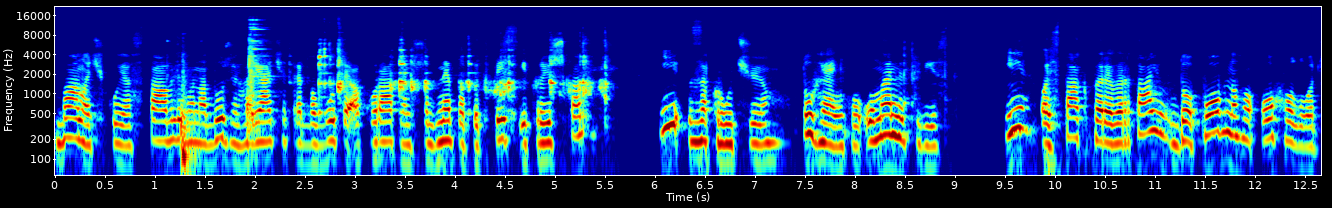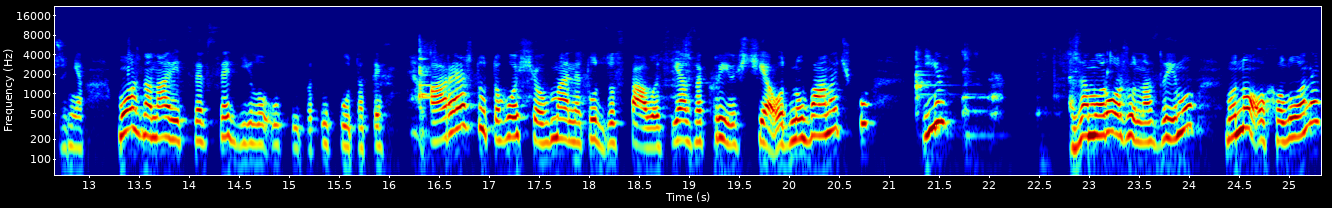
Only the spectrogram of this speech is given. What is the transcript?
Баночку я ставлю, вона дуже гаряча, треба бути акуратним, щоб не попектись і кришка. І закручую тугенько. У мене твіст. І ось так перевертаю до повного охолодження. Можна навіть це все діло укутати. А решту того, що в мене тут зосталось, я закрию ще одну баночку і заморожу на зиму, воно охолоне.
